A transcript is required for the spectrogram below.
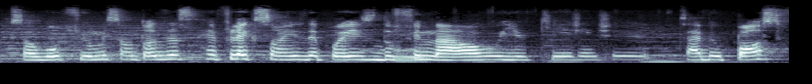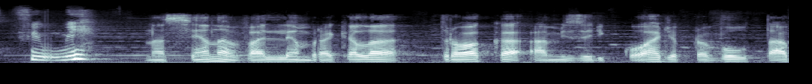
O que salvou o filme são todas as reflexões depois do o... final e o que a gente, sabe, o pós-filme. Na cena, vale lembrar que ela troca a misericórdia para voltar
